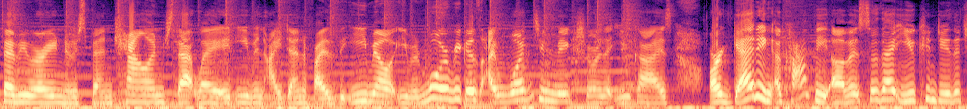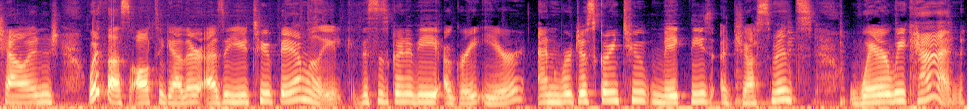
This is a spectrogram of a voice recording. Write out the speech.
February No Spend Challenge. That way it even identifies the email even more because I want to make sure that you guys are getting a copy of it so that you can do the challenge with us all together as a YouTube family. This is going to be a great year and we're just going to make these adjustments where we can.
